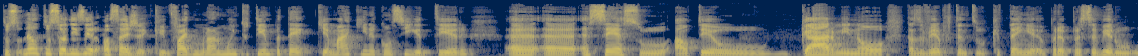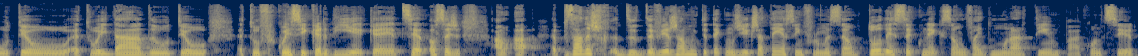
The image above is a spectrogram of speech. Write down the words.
Tô, não, estou só a dizer, ou seja, que vai demorar muito tempo até que a máquina consiga ter uh, uh, acesso ao teu Garmin, ou estás a ver, portanto, que tenha para, para saber o, o, teu, a tua idade, o teu, a tua frequência cardíaca, etc. Ou seja, há, há, apesar de, de haver já muita tecnologia que já tem essa informação, toda essa conexão vai demorar tempo a acontecer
